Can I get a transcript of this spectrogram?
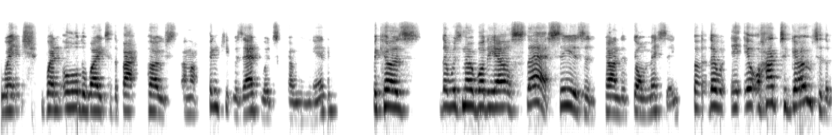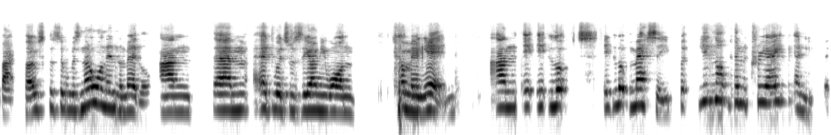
which went all the way to the back post, and I think it was Edwards coming in because there was nobody else there. Sears had kind of gone missing, but there, it, it had to go to the back post because there was no one in the middle, and um, Edwards was the only one coming in, and it, it looked it looked messy. But you're not going to create anything.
